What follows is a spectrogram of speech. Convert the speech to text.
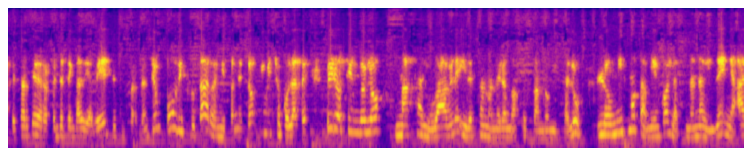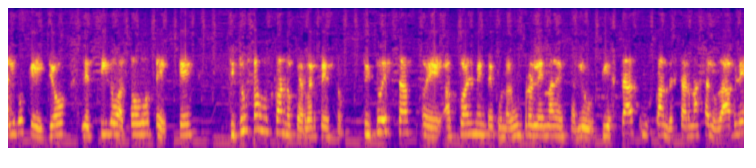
a pesar que de repente tenga diabetes, hipertensión, puedo disfrutar de mi panetón y mi chocolate, pero haciéndolo más saludable y de esta manera no afectando mi salud. Lo mismo también con la cena navideña, algo que yo les pido a todos es que si tú estás buscando perder peso, si tú estás eh, actualmente con algún problema de salud, si estás buscando estar más saludable,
